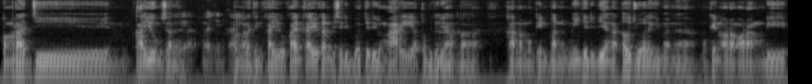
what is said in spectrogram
pengrajin kayu misalnya. ya ngajin kayu Pengrajin kayu. Kain kayu kan bisa dibuat jadi lemari atau jadi apa. Karena mungkin pandemi jadi dia nggak tahu jualnya gimana. Mungkin orang-orang di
